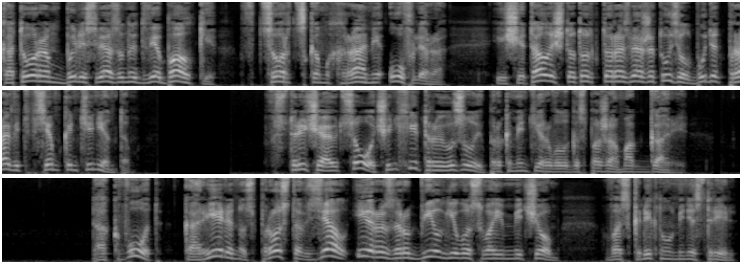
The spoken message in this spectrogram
которым были связаны две балки в Цордском храме Офлера, и считалось, что тот, кто развяжет узел, будет править всем континентом. «Встречаются очень хитрые узлы», — прокомментировала госпожа МакГарри. «Так вот, Карелинус просто взял и разрубил его своим мечом», — воскликнул Министрель.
